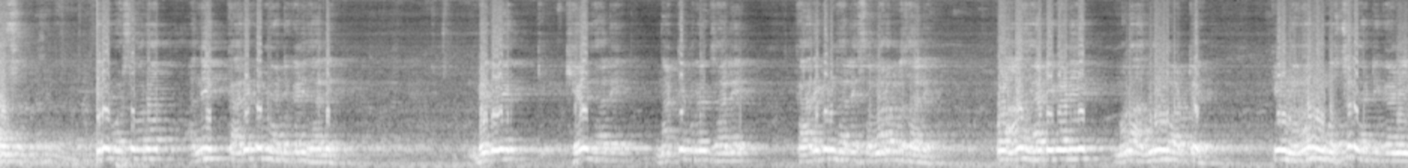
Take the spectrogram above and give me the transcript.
आज गेल्या वर्षभरात अनेक कार्यक्रम या ठिकाणी झाले. वेगवेगळे खेळ झाले नाट्यप्रयोग झाले कार्यक्रम झाले समारंभ झाले. पण आज ह्या ठिकाणी मला आनंद वाटतोय की नमन महोत्सव या ठिकाणी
